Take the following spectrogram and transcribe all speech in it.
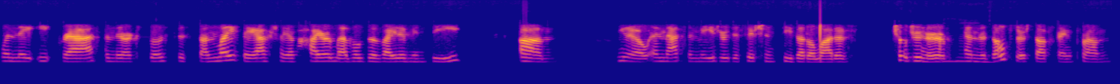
when they eat grass and they're exposed to sunlight. They actually have higher levels of vitamin D. Um, you know, and that's a major deficiency that a lot of children are, mm-hmm. and adults are suffering from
